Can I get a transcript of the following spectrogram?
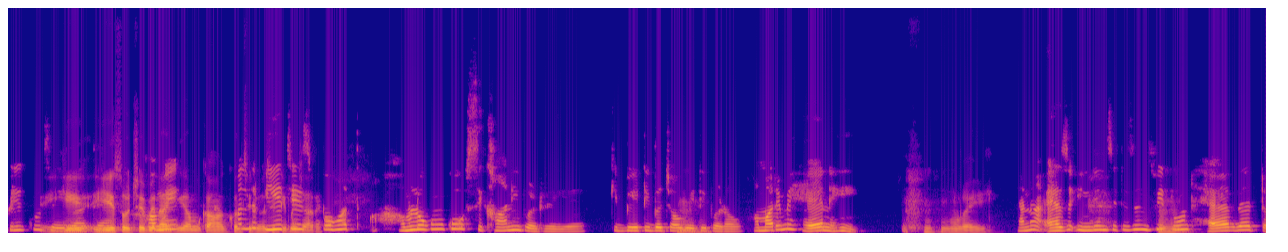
बिल्कुल सही ये ये सोचे बिना कि हम कहाँ कौन सी मतलब ये चीज़ बहुत हम लोगों को सिखानी पड़ रही है कि बेटी बचाओ बेटी पढ़ाओ। हमारे में है नहीं। हम्म वही। है ना? As Indian citizen we don't have that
